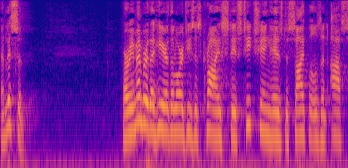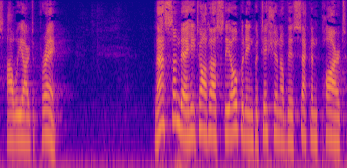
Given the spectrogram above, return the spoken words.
and listen. For remember that here the Lord Jesus Christ is teaching His disciples and us how we are to pray. Last Sunday He taught us the opening petition of this second part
